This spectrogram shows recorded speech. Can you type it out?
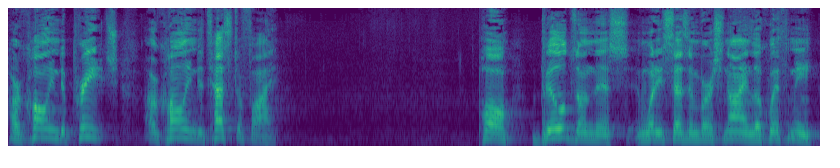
our calling to preach, our calling to testify. Paul builds on this in what he says in verse 9. Look with me.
